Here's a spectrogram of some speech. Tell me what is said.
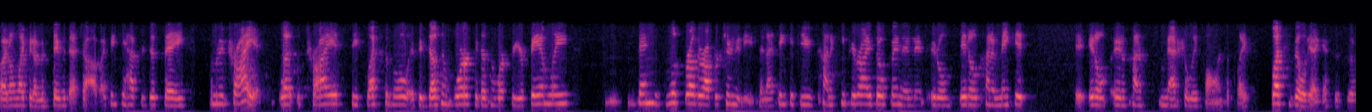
I don't like it, I'm going to stay with that job. I think you have to just say I'm going to try it. Let's try it. Be flexible. If it doesn't work, it doesn't work for your family. Then look for other opportunities. And I think if you kind of keep your eyes open, and it, it'll it'll kind of make it it'll it'll kind of naturally fall into place. Flexibility, I guess, is the,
